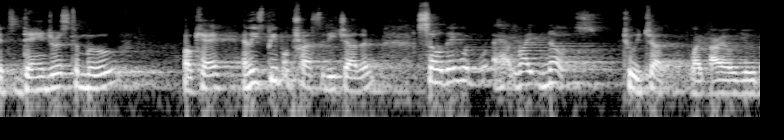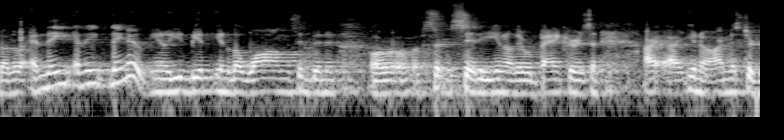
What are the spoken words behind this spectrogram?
it's dangerous to move, okay? And these people trusted each other, so they would write notes to each other, like IOU, blah, blah, blah. And they, and they, they knew, you know, you'd be in, you know, the Wongs had been in, or, or a certain city, you know, they were bankers. And I, I, you know, I'm Mr.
